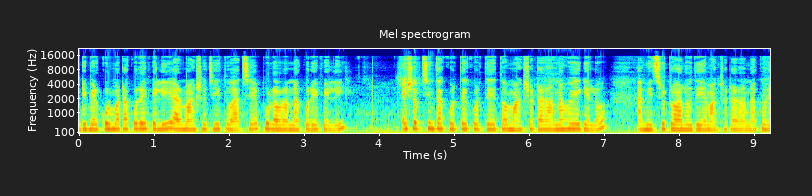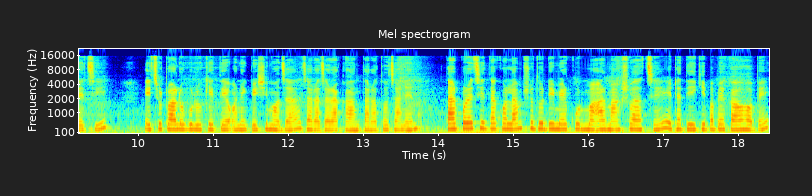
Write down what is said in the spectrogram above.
ডিমের কুরমাটা করে ফেলি আর মাংস যেহেতু আছে, পোলাও রান্না করে ফেলি। এসব চিন্তা করতে করতে তো মাংসটা রান্না হয়ে গেল। আমি ছোটো আলু দিয়ে মাংসটা রান্না করেছি। এই ছোটো আলুগুলো খেতে অনেক বেশি মজা। যারা যারা খান তারা তো জানেন। তারপরে চিন্তা করলাম, শুধু ডিমের কুরমা আর মাংস আছে, এটা দিয়ে কীভাবে খাওয়া হবে?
